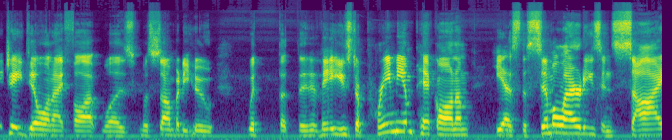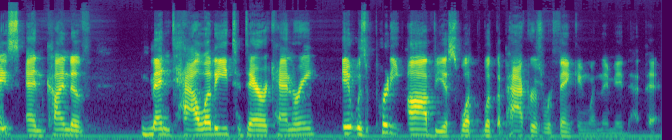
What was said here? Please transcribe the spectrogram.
AJ Dillon I thought was was somebody who with the, the, they used a premium pick on him. He has the similarities in size and kind of mentality to Derrick Henry. It was pretty obvious what what the Packers were thinking when they made that pick.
